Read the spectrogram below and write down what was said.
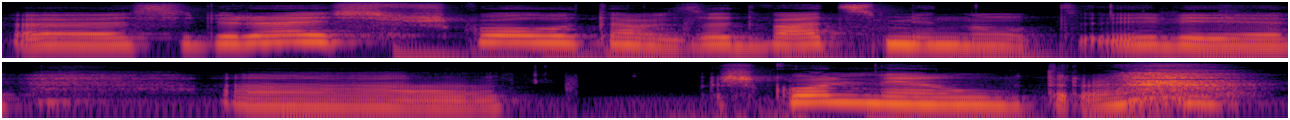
э, собираюсь в школу там за 20 минут. Или э, школьное утро.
